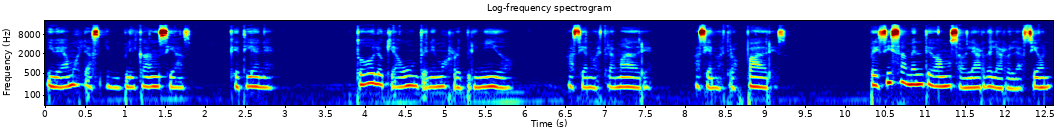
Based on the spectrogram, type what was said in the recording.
y veamos las implicancias que tiene todo lo que aún tenemos reprimido hacia nuestra madre, hacia nuestros padres. Precisamente vamos a hablar de la relación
